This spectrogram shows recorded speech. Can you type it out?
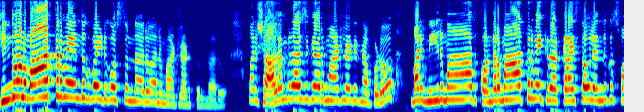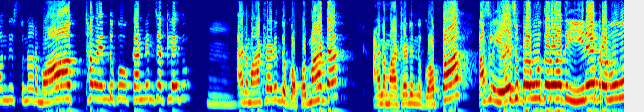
హిందువులు మాత్రమే ఎందుకు బయటకు వస్తున్నారు అని మాట్లాడుతున్నారు. మరి శాలం రాజు గారు మాట్లాడినప్పుడు మరి మీరు మా కొందరు మాత్రమే క్ర- క్రైస్తవులు ఎందుకు స్పందిస్తున్నారు? మొత్తం ఎందుకు ఖండించట్లేదు ఉమ్, ఆయన మాట్లాడింది గొప్ప మాట. ఆయన మాట్లాడింది గొప్ప. అసలు యేసు ప్రభు తర్వాత ఈయనే ప్రభువు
